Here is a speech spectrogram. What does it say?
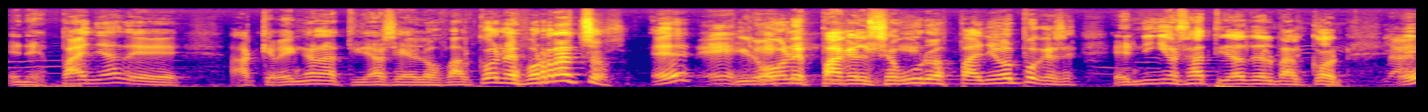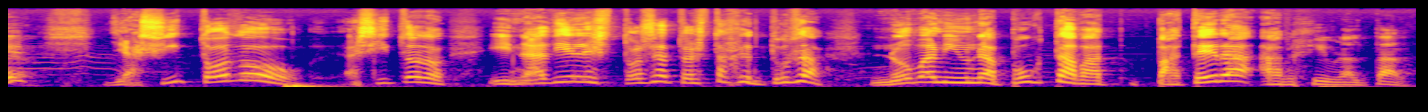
en España de, a que vengan a tirarse de los balcones borrachos. ¿eh? Y luego les pague el seguro español porque se- el niño se ha tirado del balcón. ¿eh? Y así todo, así todo. Y nadie les tosa a toda esta gentuza. No va ni una puta bat- patera a Gibraltar.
